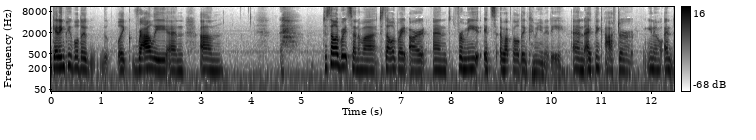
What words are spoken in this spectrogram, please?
getting people to like rally and. Um, to celebrate cinema, to celebrate art, and for me, it's about building community. And I think after, you know, and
